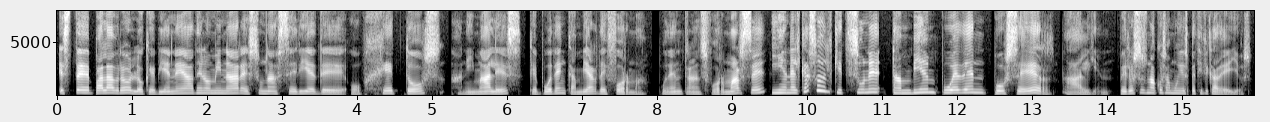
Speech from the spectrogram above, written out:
Este palabra lo que viene a denominar es una serie de objetos, animales, que pueden cambiar de forma, pueden transformarse y en el caso del kitsune también pueden poseer a alguien. Pero eso es una cosa muy específica de ellos.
